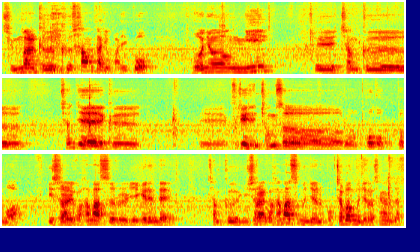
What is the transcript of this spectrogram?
정말 그, 그 상황까지 와 있고 번영이 참 그 현재 그 예, 구체적인 정서로 보고 또 뭐 이스라엘과 하마스를 얘기했는데 참 그 이스라엘과 하마스 문제는 복잡한 문제라고 생각합니다.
